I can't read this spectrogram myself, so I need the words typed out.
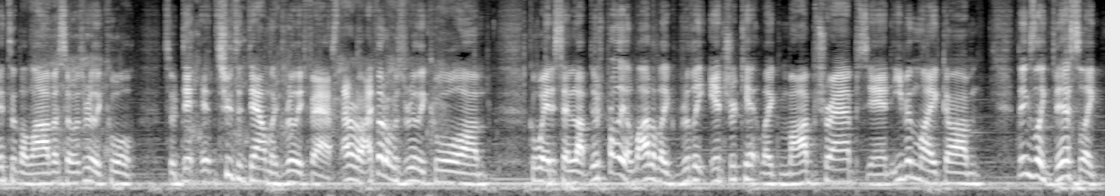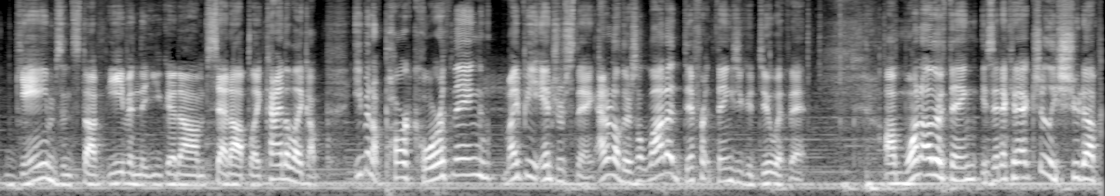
into the lava, so it's really cool. So it shoots it down like really fast. I don't know, I thought it was really cool, um, cool way to set it up. There's probably a lot of like really intricate like mob traps and even like um, things like this, like games and stuff even that you could um, set up. Like kind of like a, even a parkour thing might be interesting. I don't know, there's a lot of different things you could do with it. Um, one other thing is that it can actually shoot up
